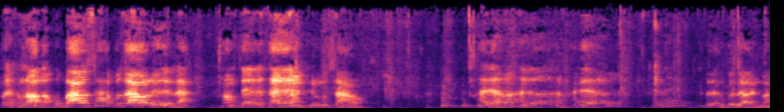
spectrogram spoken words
ปข้างนอกกับผู้บ่าวสาวผู้สาวลื่นล่ะห้องแต่ก็ใช่ยังเป็นผู้สาวหายแล้วหายแล้วหายแล้วหายแล้วเออผู้สาวเป็นบ่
